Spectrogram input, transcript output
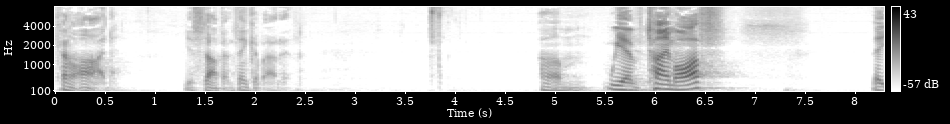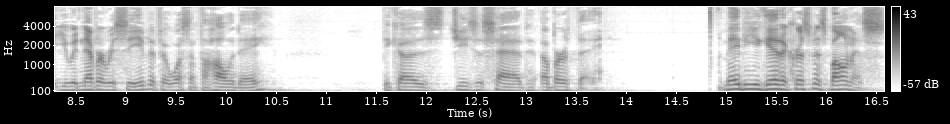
Kind of odd. You stop and think about it. Um, we have time off that you would never receive if it wasn't the holiday because Jesus had a birthday. Maybe you get a Christmas bonus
